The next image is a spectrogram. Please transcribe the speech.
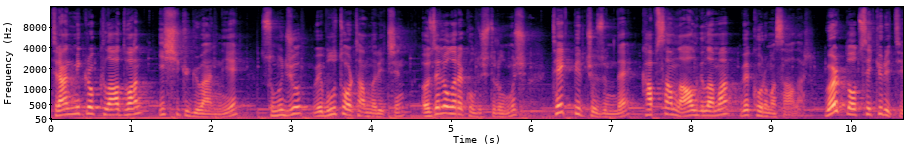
Trend Micro Cloud One iş yükü güvenliği, sunucu ve bulut ortamları için özel olarak oluşturulmuş tek bir çözümde kapsamlı algılama ve koruma sağlar. Workload Security,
